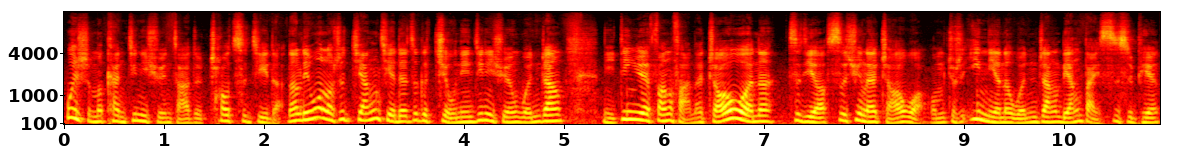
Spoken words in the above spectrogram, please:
为什么看《经济学人》杂志超刺激的？那林文老师讲解的这个九。九年经济学文章，你订阅方法呢？找我呢？自己要私讯来找我。我们就是一年的文章，两百四十篇，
